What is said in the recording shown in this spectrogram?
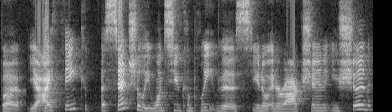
But yeah, I think essentially once you complete this you know interaction you should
